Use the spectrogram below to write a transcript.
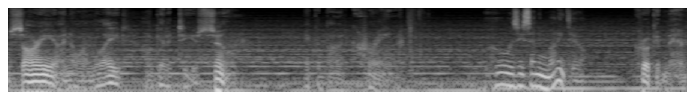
I'm sorry, I know I'm late. I'll get it to you soon. Ichabod Crane. Who was he sending money to? Crooked Man.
